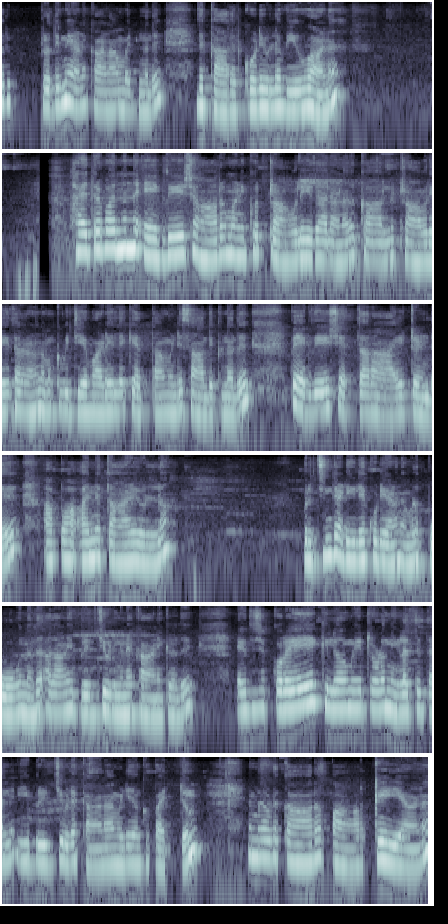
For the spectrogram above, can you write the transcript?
ഒരു പ്രതിമയാണ് കാണാൻ പറ്റുന്നത്. ഇത് കാരക്കോടിയുള്ള കൂടിയുള്ള വ്യൂ ആണ്. ഹൈദരാബാദിൽ നിന്ന് ഏകദേശം ആറ് മണിക്കൂർ ട്രാവൽ ചെയ്താലാണ് അത് കാറിൽ ട്രാവൽ ചെയ്താലാണ് നമുക്ക് വിജയവാഡയിലേക്ക് എത്താൻ വേണ്ടി സാധിക്കുന്നത്. ഇപ്പോൾ ഏകദേശം എത്താറായിട്ടുണ്ട്. അപ്പോൾ അതിന് താഴെയുള്ള ബ്രിഡ്ജിന്റെ അടിയിലെ കൂടിയാണ് നമ്മൾ പോകുന്നത്. അതാണ് ഈ ബ്രിഡ്ജ് ഇവിടെ ഇങ്ങനെ കാണിക്കുന്നത്. ഏകദേശം കുറേ കിലോമീറ്ററോളം നീളത്തിൽ തന്നെ ഈ ബ്രിഡ്ജ് ഇവിടെ കാണാൻ വേണ്ടി നമുക്ക് പറ്റും. നമ്മളിവിടെ കാറ് പാർക്ക് ചെയ്യുകയാണ്.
